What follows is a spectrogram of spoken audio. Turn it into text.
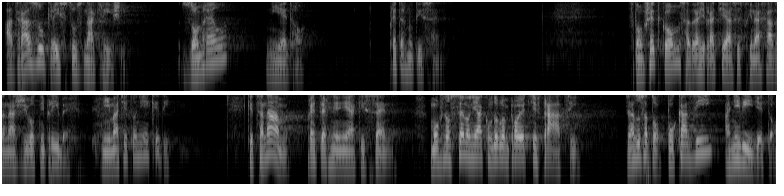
a zrazu Kristus na kríži. Zomrel, nie ho pretrhnutý sen. V tom všetkom sa, drahí bratia a sestry, nachádza náš životný príbeh. Vnímate to niekedy? Keď sa nám pretrhne nejaký sen, možno sen o nejakom dobrom projekte v práci, zrazu sa to pokazí a nevíde to.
